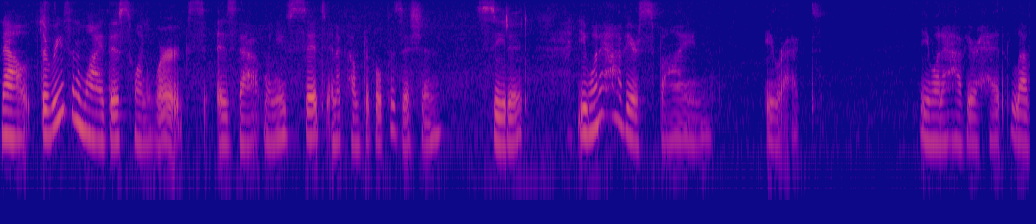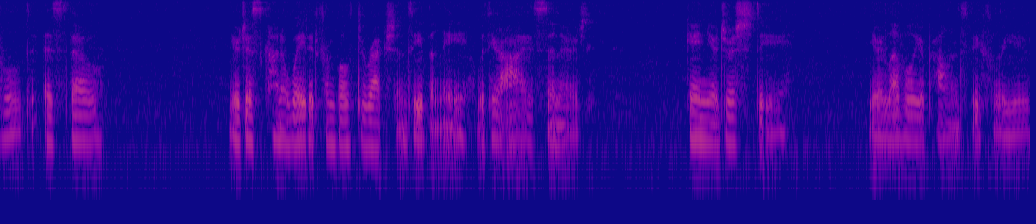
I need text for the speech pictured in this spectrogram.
Now, the reason why this one works is that when you sit in a comfortable position, seated, you want to have your spine erect. You want to have your head leveled as though you're just kind of weighted from both directions evenly with your eyes centered. Gain your drishti, your level, your balance before you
